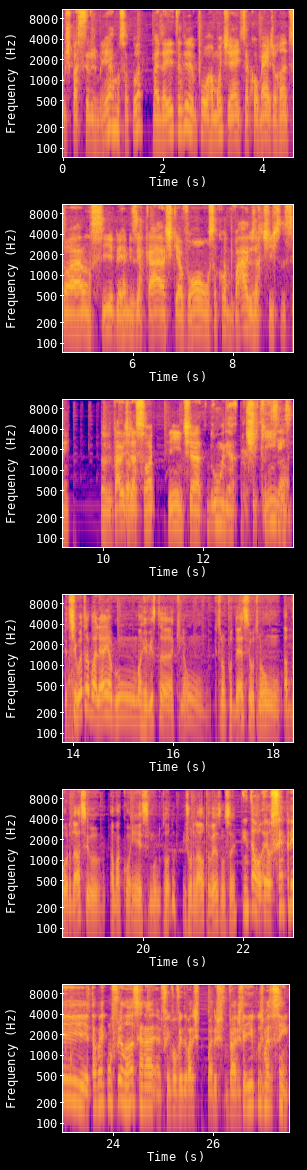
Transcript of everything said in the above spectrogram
os parceiros mesmo, sacou? Mas aí teve, porra, um monte de gente, Zé Comédia, o Hanson, a Alan Sieber, MZK, Schiavon, sacou? Vários artistas, assim. Várias Da- gerações. Cíntia, Dúnia, Chiquinha. Tu chegou a trabalhar em alguma revista que não que tu não pudesse ou tu não abordasse a maconha e esse mundo todo? Em jornal, talvez? Não sei. Então, eu sempre trabalhei como freelancer, né? Fui envolvido em vários, vários, vários veículos, mas assim,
